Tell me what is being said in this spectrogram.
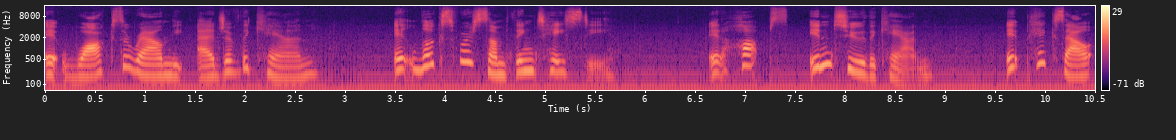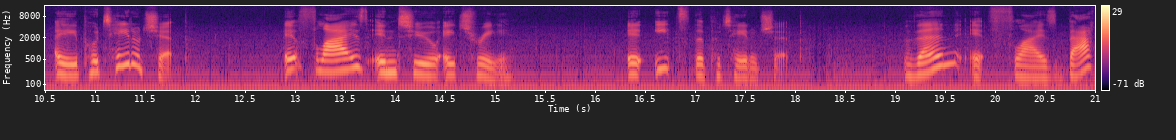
It walks around the edge of the can. It looks for something tasty. It hops into the can. It picks out a potato chip. It flies into a tree. It eats the potato chip. Then it flies back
